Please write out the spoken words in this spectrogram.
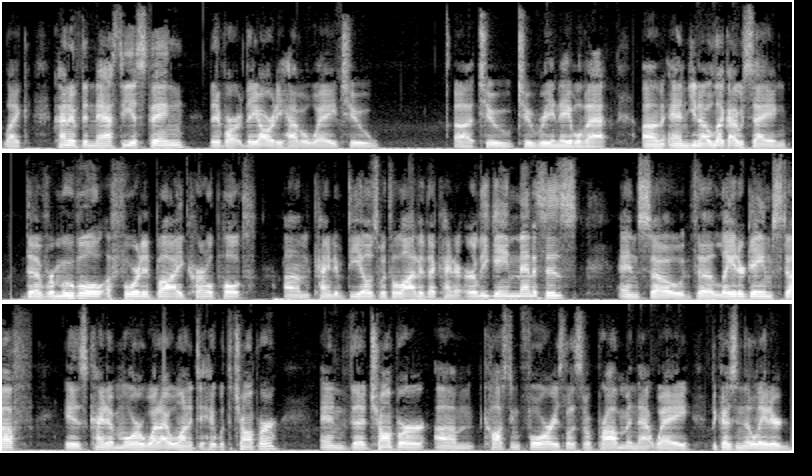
like kind of the nastiest thing, they've they already have a way to uh, to to re-enable that. Um, and you know, like I was saying, the removal afforded by Kernel Pult um, kind of deals with a lot of the kind of early game menaces, and so the later game stuff is kind of more what I wanted to hit with the Chomper. And the Chomper um, costing four is less of a problem in that way because in the later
